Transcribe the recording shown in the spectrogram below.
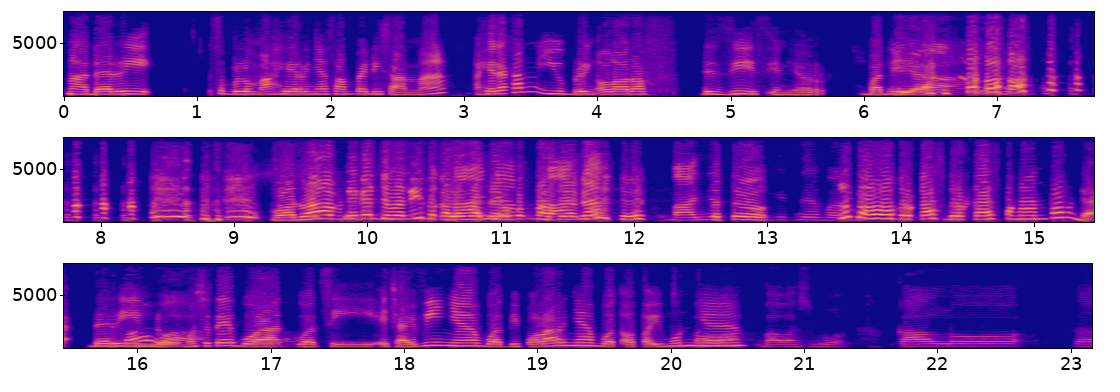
Nah, dari sebelum akhirnya sampai di sana, akhirnya kan you bring a lot of disease in your body Iya, ya. Mohon maaf, ini kan cuma itu kalau Banyak, yang tepat ya kan. banyak. banyak Betul. Lu bawa berkas-berkas pengantar nggak dari Bawa. Indo? Maksudnya buat Bawa. buat si HIV-nya, buat bipolarnya, buat autoimunnya. bawa, bawa semua. Kalau ke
